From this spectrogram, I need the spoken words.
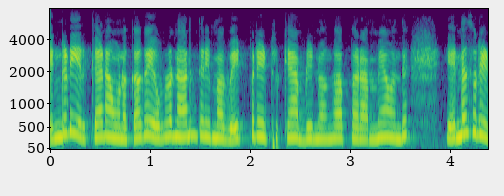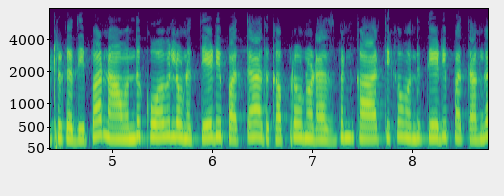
எங்கடி இருக்கேன் நான் உனக்காக எவ்வளோ நேரம் தெரியுமா வெயிட் பண்ணிகிட்ருக்கேன் அப்படின்வாங்க அப்போ ரம்யா வந்து என்ன சொல்லிட்டு இருக்க தீபா? நான் வந்து கோவிலில் உன்னை தேடி பார்த்தேன். அதுக்கப்புறம் உன்னோட ஹஸ்பண்ட் கார்த்திகம் வந்து தேடி பார்த்தாங்க.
